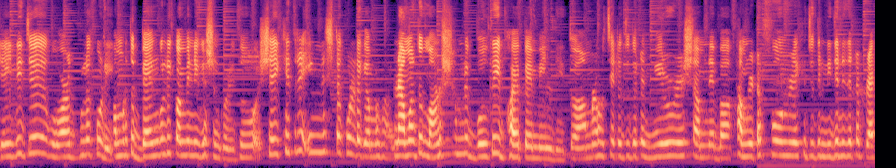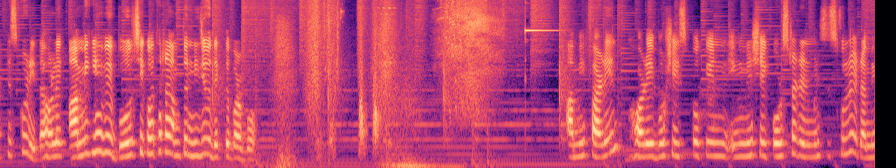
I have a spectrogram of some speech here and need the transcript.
ডেইলি যে ওয়ার্কগুলো করি, আমরা তো বেঙ্গলি কমিউনিকেশন করি, তো সেই ক্ষেত্রে ইংলিশটা করলে কেমন হয়? না, আমার তো মানুষের সামনে বলতেই ভয় পাই মেনলি তো আমরা হচ্ছে এটা যদি একটা মিররের সামনে বা সামনে একটা ফোন রেখে যদি নিজে নিজে একটা প্র্যাকটিস করি, তাহলে আমি কীভাবে বলছি কথাটা আমি তো নিজেও দেখতে পারব। আমি ফারিন ঘরে বসে স্পোকেন ইংলিশ এই কোর্সটা রেনমেন্স স্কুলে এটা আমি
